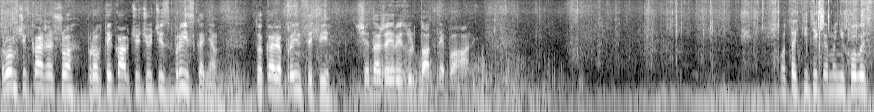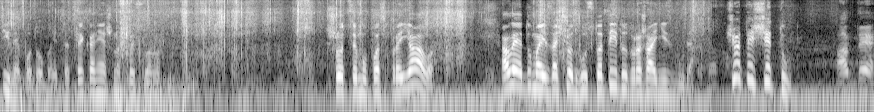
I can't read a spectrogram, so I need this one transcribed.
Ромчик каже, що провтикав чуть-чуть із бризканням, то каже, в принципі, ще навіть і результат непоганий. Отакі тільки мені холості не подобаються. Це, звісно, щось воно. Що цьому посприяло. Але я думаю, за счет густоти тут врожайність буде. Що ти ще тут? А де?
